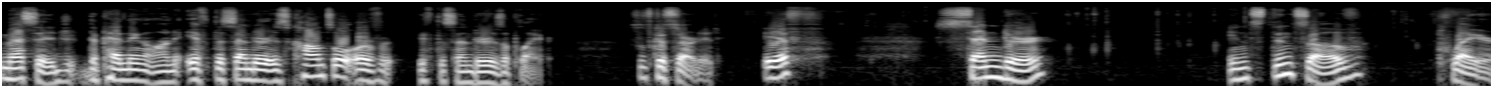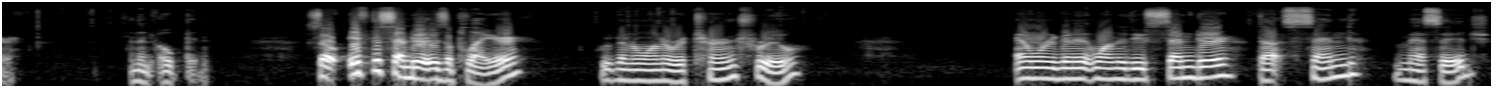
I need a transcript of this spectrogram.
message depending on if the sender is console or if, if the sender is a player. So let's get started. If sender instance of player and then open. So if the sender is a player, we're going to want to return true. And we're going to want to do sender.send message.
